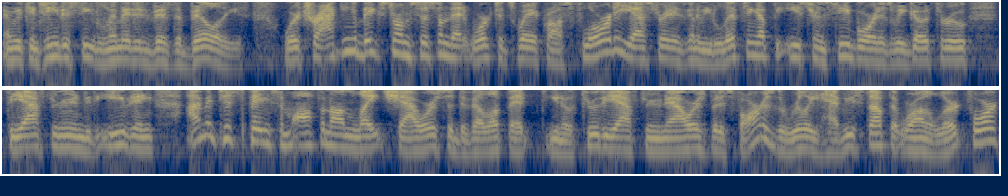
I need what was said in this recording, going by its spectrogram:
and we continue to see limited visibilities. We're tracking a big storm system that worked its way across Florida yesterday. is going to be lifting up the eastern seaboard as we go through the afternoon into the evening. I'm anticipating some off and on light showers to develop at you know through the afternoon hours. But as far as the really heavy stuff that we're on alert for,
